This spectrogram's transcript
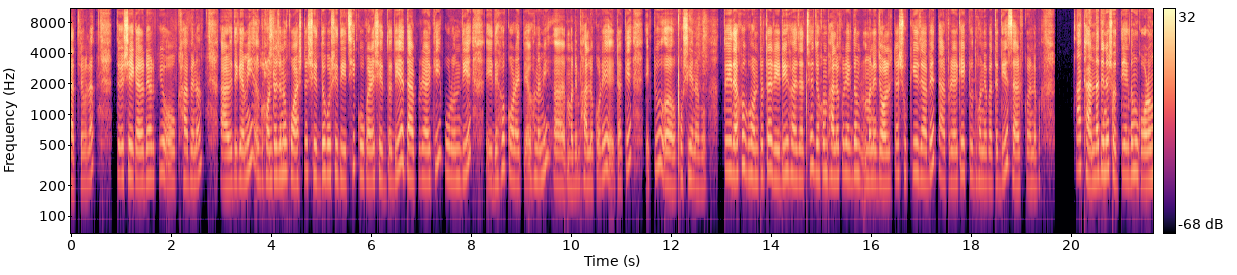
রাত্রেবেলা। তো সেই কারণে আর কি ও খাবে না। আর ওইদিকে আমি ঘণ্টার জন্য কোয়াশটা সেদ্ধ বসে দিয়েছি, কুকারে সেদ্ধ দিয়ে তারপরে আর কি পোড়ন দিয়ে এই দেখো কড়াইতে এখন আমি মানে ভালো করে এটাকে একটু কষিয়ে নেব। তো এই দেখো ঘন্টটা রেডি হয়ে যাচ্ছে, যখন ভালো করে একদম মানে জলটা শুকিয়ে যাবে, তারপরে আর কি একটু ধনে পাতা দিয়ে সার্ভ করে নেব। আর ঠান্ডা দিনে সত্যি একদম গরম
